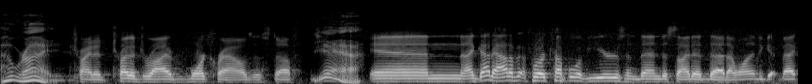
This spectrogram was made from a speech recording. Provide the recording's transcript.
oh right, try to try to drive more crowds and stuff. yeah. And I got out of it for a couple of years and then decided that I wanted to get back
